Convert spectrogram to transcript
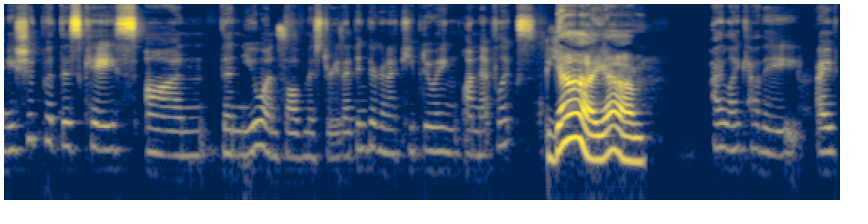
They should put this case on the new Unsolved Mysteries. I think they're gonna keep doing on Netflix. Yeah, yeah. I like how they. i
